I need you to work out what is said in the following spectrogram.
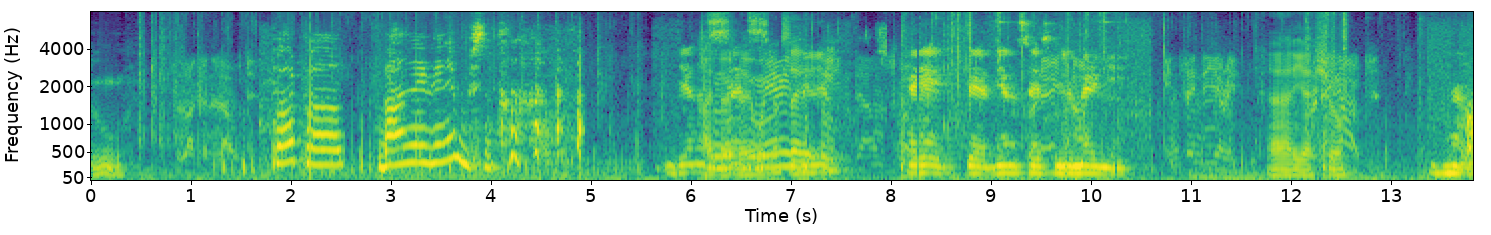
Ooh. Purple. Benle evlenir misin? Diana I don't know what you're saying. hey, hey, yeah, Diana says, will you marry me? Uh, yeah, sure. Oh,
